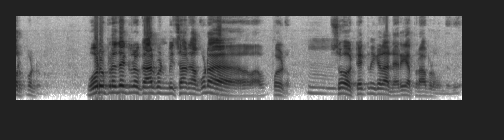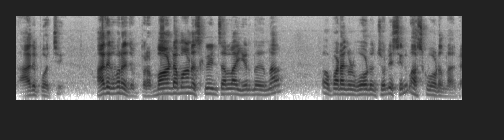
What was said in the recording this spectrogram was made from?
ஒர்க் பண்ணணும். ஒரு ப்ரொஜெக்டர் கார்பன் மிஸ் ஆனால் கூட போயிடும். ஸோ டெக்னிக்கலாக நிறைய ப்ராப்ளம் வந்தது. அது போச்சு. அதுக்கப்புறம் பிரம்மாண்டமான ஸ்க்ரீன்ஸ் எல்லாம் இருந்ததுன்னா படங்கள் ஓடுன்னு சொல்லி சினிமாஸ்கோப் ஓடுனாங்க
